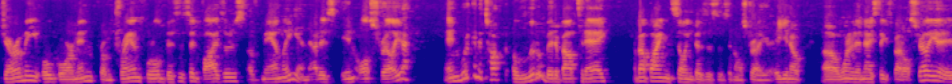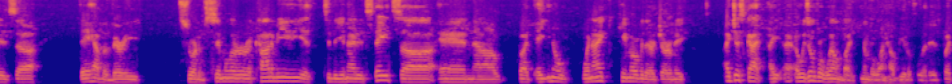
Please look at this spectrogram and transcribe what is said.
Jeremy O'Gorman from Trans World Business Advisors of Manly, and that is in Australia. And we're going to talk a little bit about today about buying and selling businesses in Australia. You know, uh, one of the nice things about Australia is uh, they have a very sort of similar economy to the United States. Uh, and uh, but uh, you know, when I came over there, Jeremy, I just got I, I was overwhelmed by number one how beautiful it is, but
